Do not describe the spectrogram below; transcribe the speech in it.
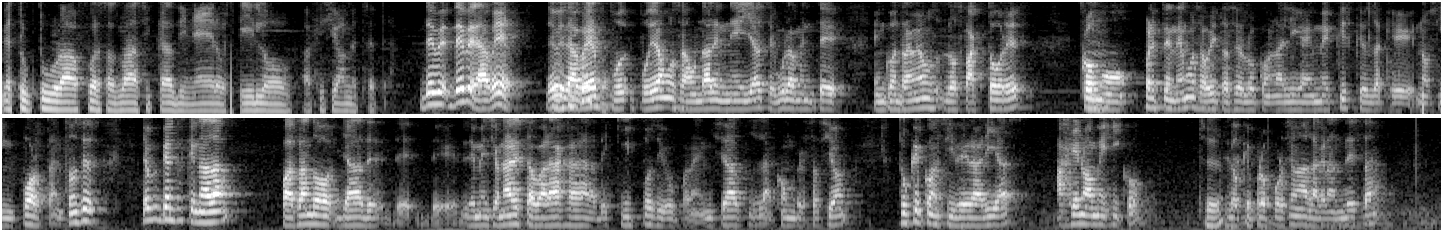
estructura, fuerzas básicas, dinero, estilo, afición, etcétera. Debe, debe de haber, debe de haber, pu- pudiéramos ahondar en ella, seguramente encontraremos los factores como pretendemos ahorita hacerlo con la Liga MX, que es la que nos importa. Entonces, yo creo que antes que nada, pasando ya de, de- de- de mencionar esta baraja de equipos, digo, para iniciar la conversación, ¿tú qué considerarías, ajeno a México, Sí. lo que proporciona la grandeza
